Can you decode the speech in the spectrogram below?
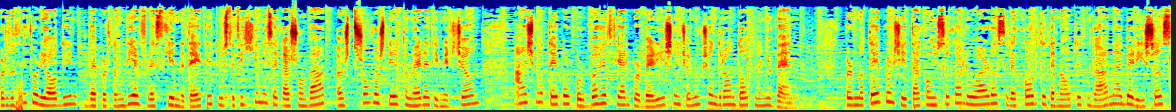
për të thithur jodin dhe për të ndjerë freskinë e detit, justifikimi se ka shumë vapë është shumë vështirë të merret i mirëqenë, aq më tepër kur bëhet fjalë për Berishën që nuk qëndron dot në një vend. Për më tepër që i takojnë së kaluarës rekordet e notit nga ana e Berishës,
